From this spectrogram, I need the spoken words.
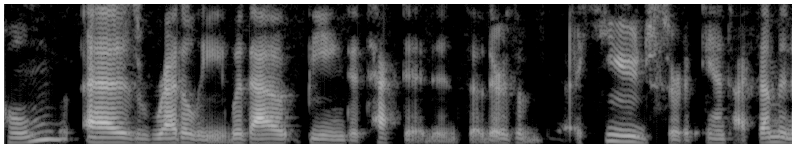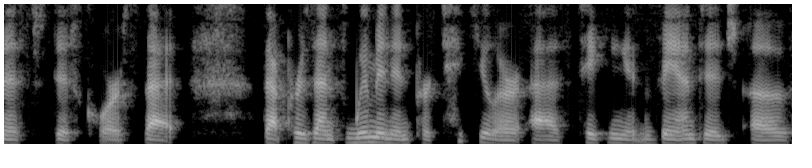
home as readily without being detected. And so there's a, a huge sort of anti-feminist discourse that that presents women in particular as taking advantage of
